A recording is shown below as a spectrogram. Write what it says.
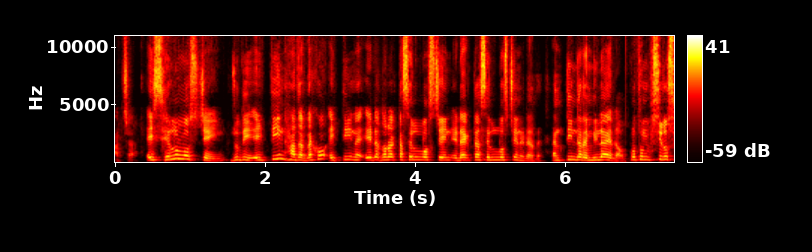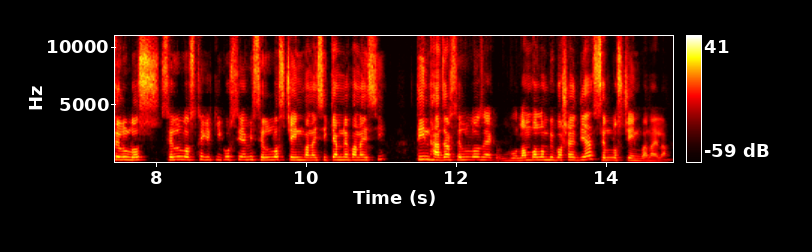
আচ্ছা। এই সেলুলোজ চেইন যদি এই তিন হাজার, দেখো, এই তিন, এটা ধরো একটা সেলুলোজ চেইন এটা একটা সেলুলোজ চেইন এটা তিনটারে মিলাই দাও। প্রথম ছিল সেলুলোজ সেলুলোজ থেকে কি করছি আমি? সেলুলোজ চেইন বানাইছি। কেমনে বানাইছি? তিন হাজার সেলুলোজ এক লম্বা লম্বি বসাই দিয়া সেলুলোজ চেইন বানাইলাম।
